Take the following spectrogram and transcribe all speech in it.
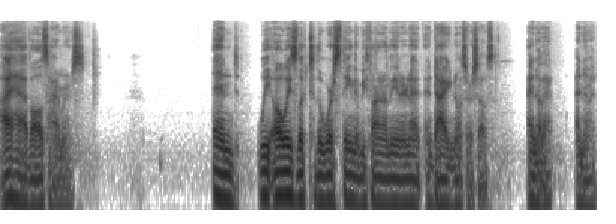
I have Alzheimer's. And we always look to the worst thing that we find on the internet and diagnose ourselves. I know that. I know it.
